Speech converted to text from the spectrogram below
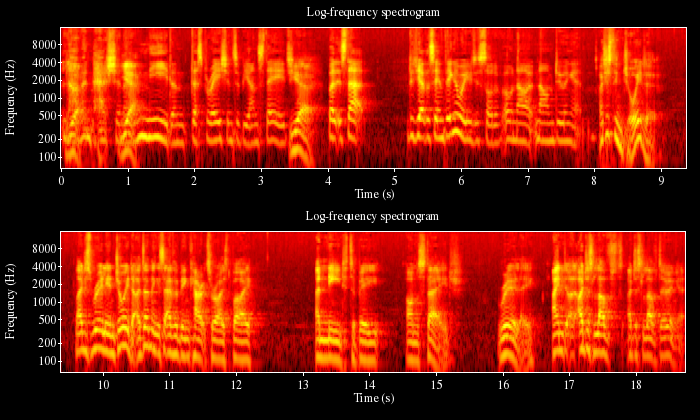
love Yeah. and passion Yeah. and need and desperation to be on stage. Yeah. But is that did you have the same thing or were you just sort of, oh now now I'm doing it? I just enjoyed it. I just really enjoyed it. I don't think it's ever been characterized by a need to be on stage. Really, I, I just loved. I just love doing it.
